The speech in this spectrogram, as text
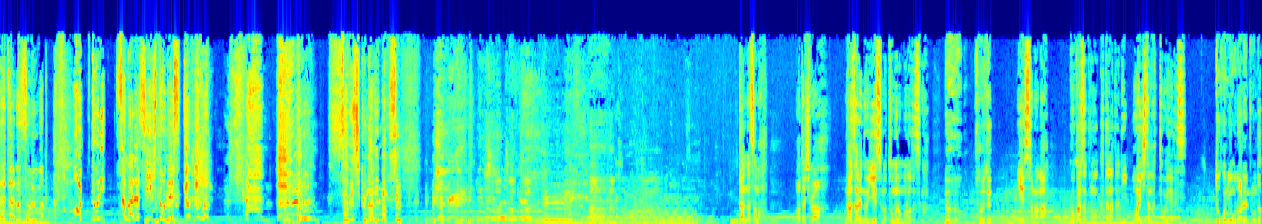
ごめんなかった。ラザロさんは、本当に素晴らしい人でした。寂しくなります旦那様私はナザレのイエスの友の者ですがそれで？イエス様がご家族の方々にお会いしたがっておいでですどこにおられるのだ？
